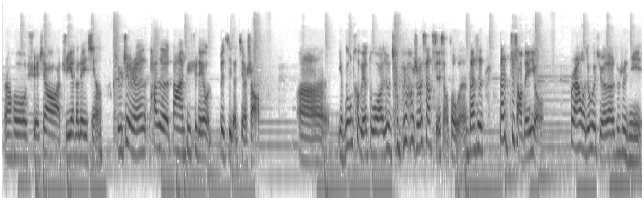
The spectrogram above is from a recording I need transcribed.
然后学校啊、职业的类型，就是这个人他的档案必须得有对自己的介绍，呃，也不用特别多，就就不要说像写小作文，但是但至少得有，不然我就会觉得就是你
